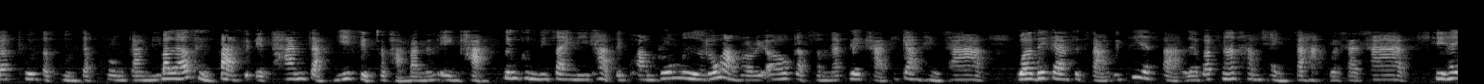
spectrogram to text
รับทุนสนับสนุนจากโครงการนี้มาแล้วถึง 81 ท่านจาก 20 สถาบันนั่นเองค่ะ ซึ่งทุนวิจัยนี้ค่ะเป็นความร่วมมือระหว่าง L'Oreal กับสำนักเลขาธิการแห่งชาติ ว่าด้วยการศึกษาวิทยาศาสตร์ และวัฒนธรรมแห่งสหประชาชาติ ที่ให้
